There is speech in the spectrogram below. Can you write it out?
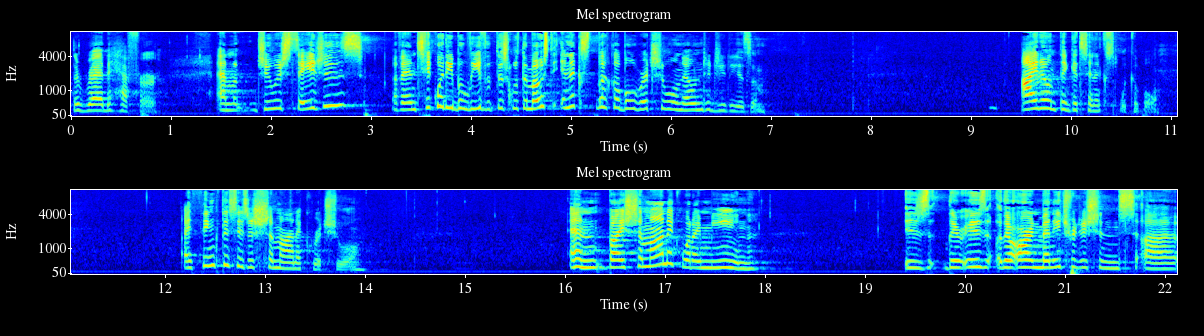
the red heifer. And Jewish sages of antiquity believed that this was the most inexplicable ritual known to Judaism. I don't think it's inexplicable. I think this is a shamanic ritual. And by shamanic, what I mean is there, is, there are in many traditions uh,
